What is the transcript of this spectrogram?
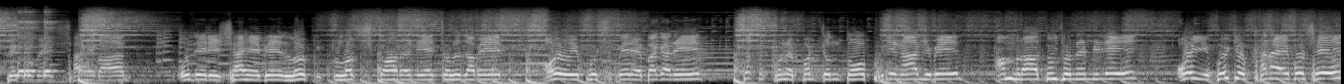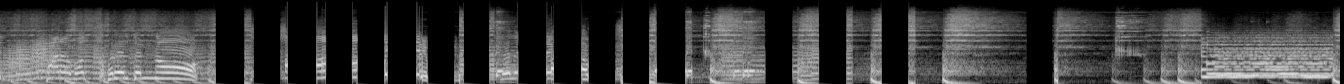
বেগমের সাহেবান ওদের সাহেবের লোক লস্কর নিয়ে চলে যাবে। ওই পুষ্পের বাগানে যতক্ষণে পর্যন্ত ফিরে না যাবে। আমরা দুজনে মিলে ওই বৈঠকখানায় বসে বারো বছরের জন্য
